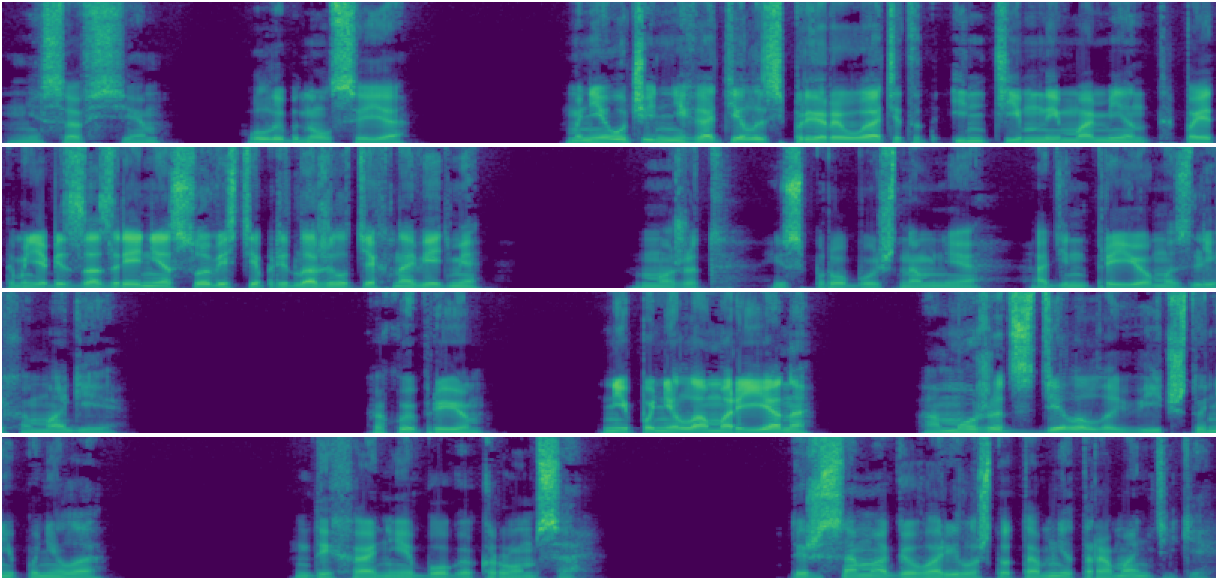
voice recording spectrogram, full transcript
«Не совсем», — улыбнулся я. Мне очень не хотелось прерывать этот интимный момент, поэтому я без зазрения совести предложил техноведьме может, испробуешь на мне один прием из лиха магии? Какой прием? Не поняла Марьяна? А может, сделала вид, что не поняла? Дыхание бога Кромса. Ты же сама говорила, что там нет романтики.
